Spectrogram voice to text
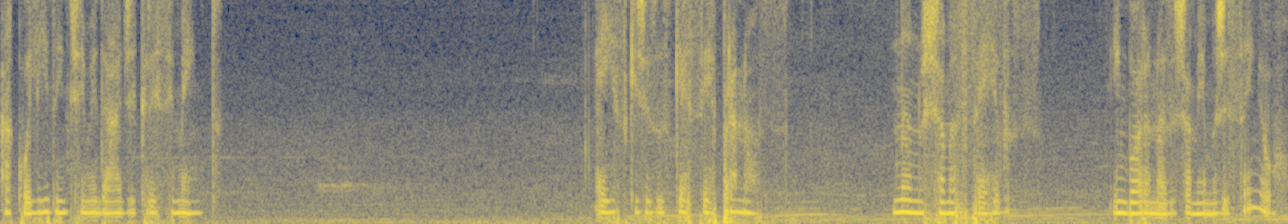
acolhida, intimidade e crescimento. É isso que Jesus quer ser para nós. Não nos chama servos, embora nós o chamemos de Senhor,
